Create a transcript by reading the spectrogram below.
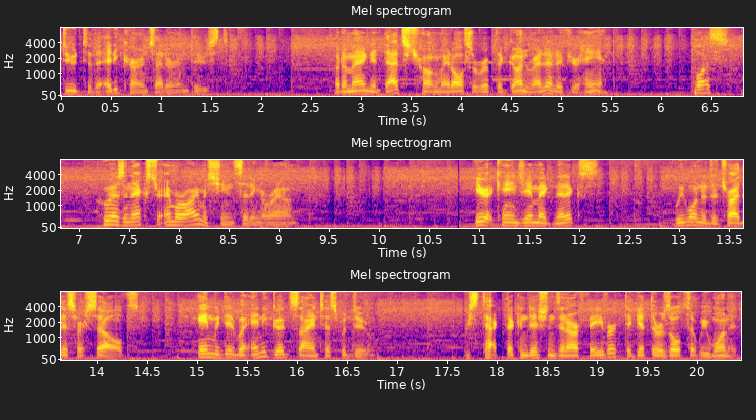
due to the eddy currents that are induced. But a magnet that strong might also rip the gun right out of your hand. Plus, who has an extra MRI machine sitting around? Here at K&J Magnetics, we wanted to try this ourselves, and we did what any good scientist would do. We stacked the conditions in our favor to get the results that we wanted.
